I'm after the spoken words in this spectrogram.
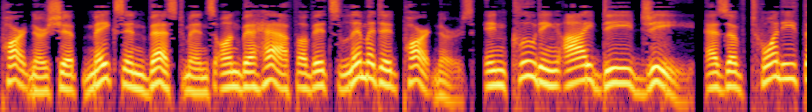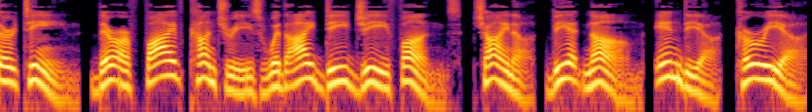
partnership makes investments on behalf of its limited partners, including IDG. As of 2013, there are five countries with IDG funds China, Vietnam, India, Korea,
